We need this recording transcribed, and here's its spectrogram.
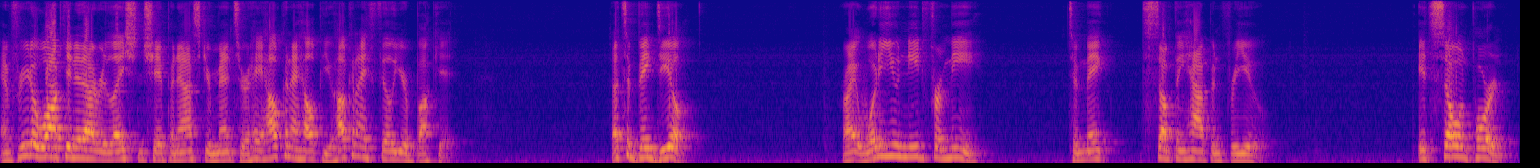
And for you to walk into that relationship and ask your mentor, hey, how can I help you? How can I fill your bucket? That's a big deal. Right? What do you need from me to make something happen for you? It's so important.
